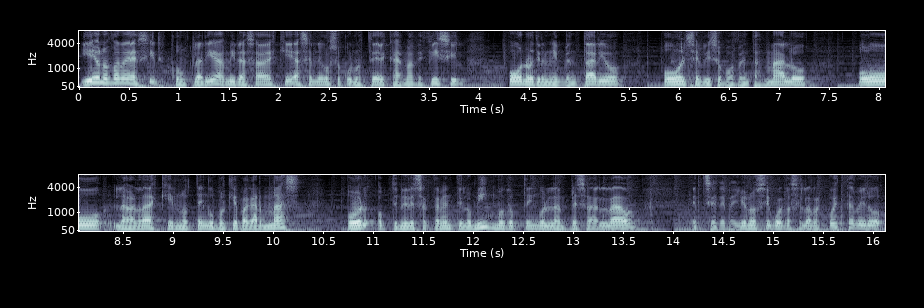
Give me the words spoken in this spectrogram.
Y ellos nos van a decir con claridad, mira, ¿sabes qué? Hacer negocio con ustedes es cada vez más difícil, o no tienen inventario, o el servicio postventa es malo, o la verdad es que no tengo por qué pagar más por obtener exactamente lo mismo que obtengo en la empresa de al lado, etc. Yo no sé cuál va a ser la respuesta, pero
